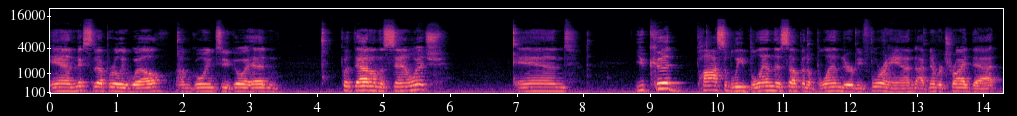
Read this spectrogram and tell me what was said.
and mixed it up really well. I'm going to go ahead and put that on the sandwich, and you could possibly blend this up in a blender beforehand. I've never tried that.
